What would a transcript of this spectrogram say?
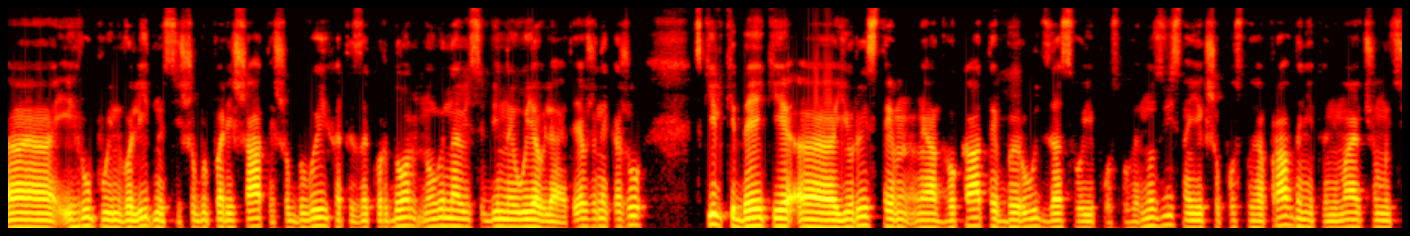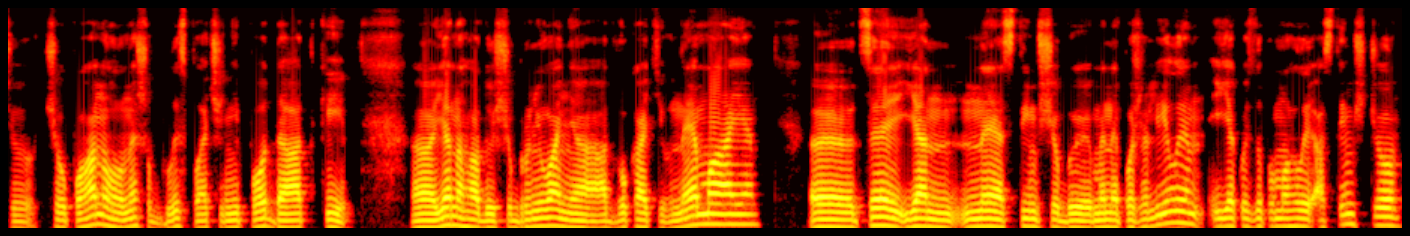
Е, і групу інвалідності, щоб порішати, щоб виїхати за кордон. Ну ви навіть собі не уявляєте. Я вже не кажу скільки деякі е, юристи, адвокати беруть за свої послуги. Ну, звісно, якщо послуги оправдані, то немає в чому цього чого поганого, головне, щоб були сплачені податки. Е, я нагадую, що бронювання адвокатів немає. Е, це я не з тим, щоб мене пожаліли і якось допомогли, а з тим, що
